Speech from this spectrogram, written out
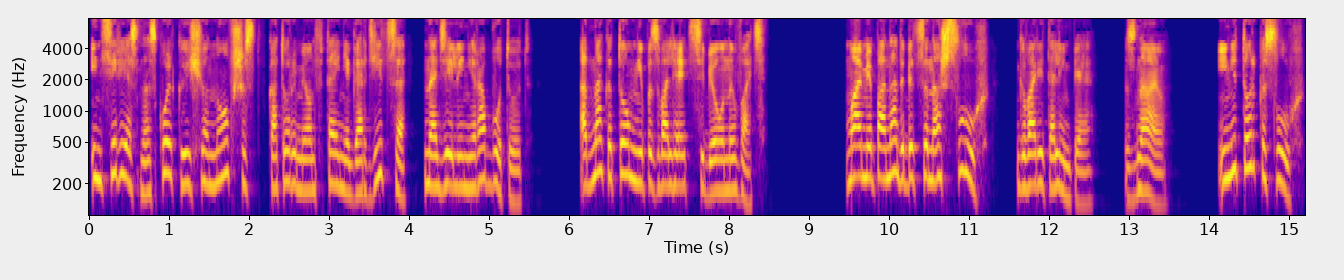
Интересно, сколько еще новшеств, которыми он втайне гордится, на деле не работают. Однако Том не позволяет себе унывать. «Маме понадобится наш слух», — говорит Олимпия. «Знаю. И не только слух.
